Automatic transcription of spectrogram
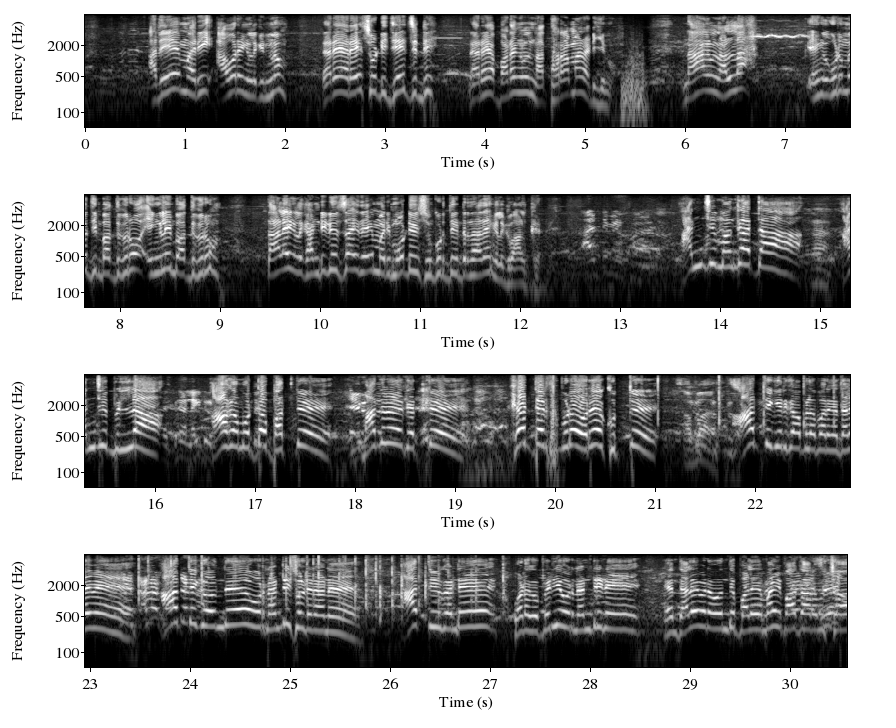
அதே மாதிரி அவர் எங்களுக்கு இன்னும் நிறைய ரேஸ் ஓட்டி ஜெயிச்சுட்டு நிறைய படங்கள் ந- தரமா நடிக்கணும். நாங்கள் நல்லா எங்கள் குடும்பத்தையும் பார்த்துக்குறோம் எங்களையும் பார்த்துக்குறோம் தலை எங்களுக்கு கண்டினியூஸாக இதே மாதிரி மோட்டிவேஷன் கொடுத்துக்கிட்டு இருந்தால் தான் எங்களுக்கு வாழ்க்கை. அஞ்சு மங்காத்தா அஞ்சு பில்லா ஆக மொத்தம் பத்து. மதுரை கத்து. ஹேட்டர்ஸ் கூட ஒரே குத்து. ஆத்திக்கு இருக்காப்புல பாருங்க தலைவன். ஆத்திக்கு வந்து ஒரு நன்றி சொல்றேன் நான். ஆத்திக்கு கண்டு உனக்கு பெரிய ஒரு நன்றினே. என் தலைவனை வந்து பழைய மாதிரி பார்க்க ஆரம்பிச்சா.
